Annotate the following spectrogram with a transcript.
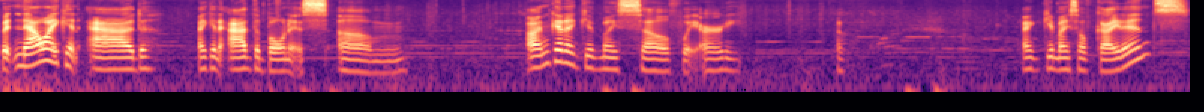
But now I can add I can add the bonus. Um I'm gonna give myself wait, I already oh. I give myself guidance.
